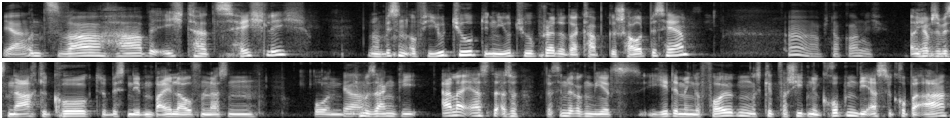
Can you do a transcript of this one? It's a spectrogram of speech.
Ja. Und zwar habe ich tatsächlich noch ein bisschen auf YouTube den YouTube Predator Cup geschaut bisher. ah, habe ich noch gar nicht. Ich habe so ein bisschen nachgeguckt, so ein bisschen nebenbei laufen lassen. Und Ja. ich muss sagen, die allererste, also das sind ja irgendwie jetzt jede Menge Folgen. Es gibt verschiedene Gruppen. Die erste Gruppe A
